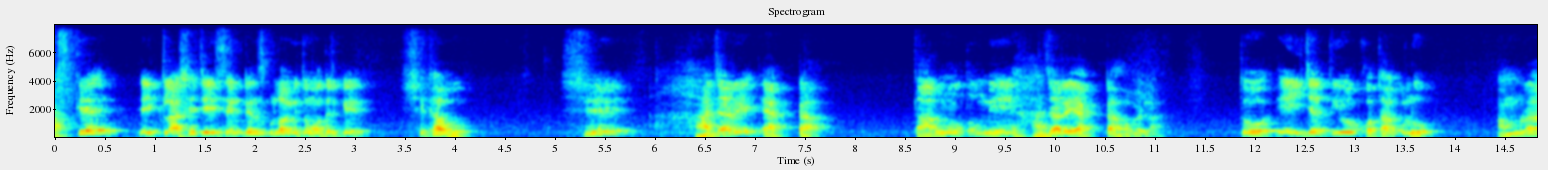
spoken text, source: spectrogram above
আজকে এই ক্লাসে যেই সেন্টেন্সগুলো আমি তোমাদেরকে শেখাবো, সে হাজারে একটা, তার মতো মেয়ে হাজারে একটা হবে না। তো এই জাতীয় কথাগুলো আমরা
